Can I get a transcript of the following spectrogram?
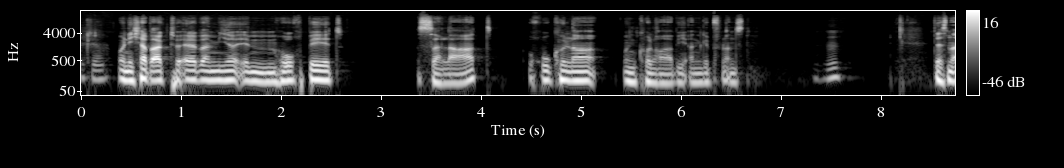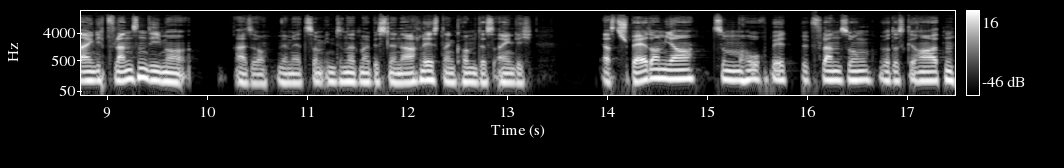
Okay. Und ich habe aktuell bei mir im Hochbeet Salat, Rucola und Kohlrabi angepflanzt. Mhm. Das sind eigentlich Pflanzen, die man, also wenn man jetzt im Internet mal ein bisschen nachlässt, dann kommt das eigentlich erst später im Jahr zum Hochbeetbepflanzung, wird es geraten.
